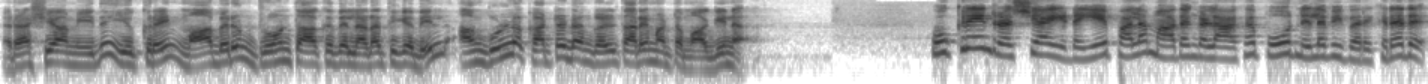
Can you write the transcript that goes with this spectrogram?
ரஷ்யா மீது யுக்ரைன் மாபெரும் ட்ரோன் தாக்குதல் நடத்தியதில் அங்குள்ள கட்டடங்கள் தரைமட்டமாகின. உக்ரைன் ரஷ்யா இடையே பல மாதங்களாக போர் நிலவி வருகிறது.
